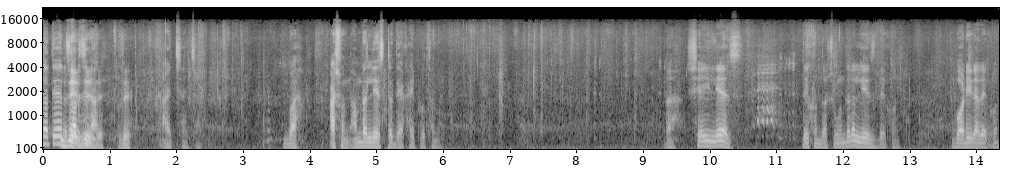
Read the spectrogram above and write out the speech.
জাতের জি আচ্ছা আচ্ছা। বাহ আসুন আমরা লেজটা দেখাই প্রথমে। সেই লেজ দেখুন দর্শক বন্ধুরা লেজ দেখুন। বডিটা দেখুন।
